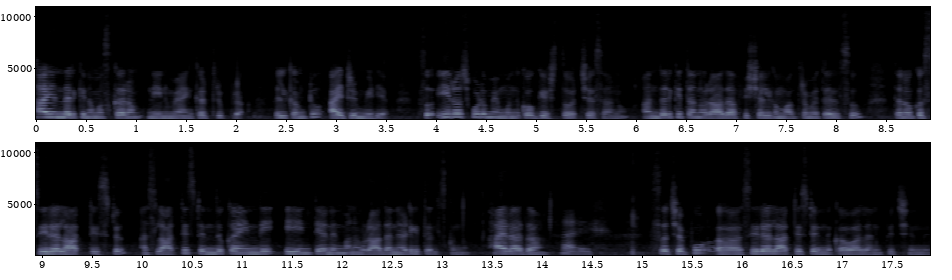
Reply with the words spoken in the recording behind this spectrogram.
హాయ్ అందరికీ నమస్కారం. నేను మీ యాంకర్ త్రిపుర. వెల్కమ్ టు ఐట్రీ మీడియా. సో ఈ రోజు కూడా మేము ముందుకు ఒక గెస్ట్తో వచ్చేసాను. అందరికీ తను రాధా అఫీషియల్గా మాత్రమే తెలుసు. తను ఒక సీరియల్ ఆర్టిస్ట్ అసలు ఆర్టిస్ట్ ఎందుకు అయింది ఏంటి అనేది మనం రాధాని అడిగి తెలుసుకుందాం. హాయ్ రాధా. హాయ్. సో చెప్పు సీరియల్ ఆర్టిస్ట్ ఎందుకు అవ్వాలనిపించింది?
